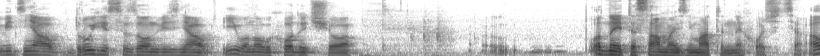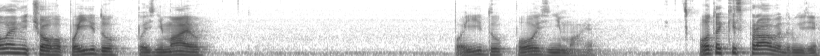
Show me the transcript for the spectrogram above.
відзняв, другий сезон відзняв, і воно виходить, що е, одне й те саме знімати не хочеться. Але нічого, поїду, познімаю. Поїду, познімаю. Отакі справи, друзі.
